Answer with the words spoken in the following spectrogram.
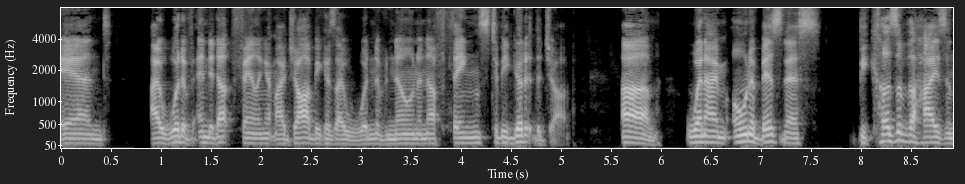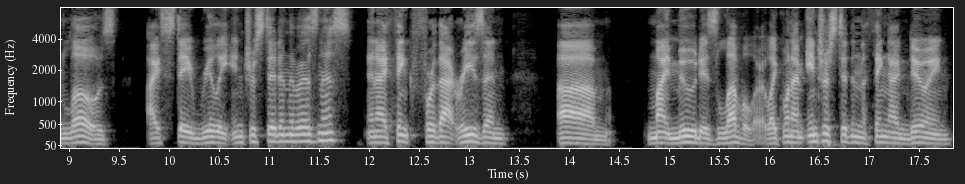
and i would have ended up failing at my job because i wouldn't have known enough things to be good at the job. Um, when i'm own a business because of the highs and lows i stay really interested in the business and i think for that reason um, my mood is leveler. Like when I'm interested in the thing I'm doing,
